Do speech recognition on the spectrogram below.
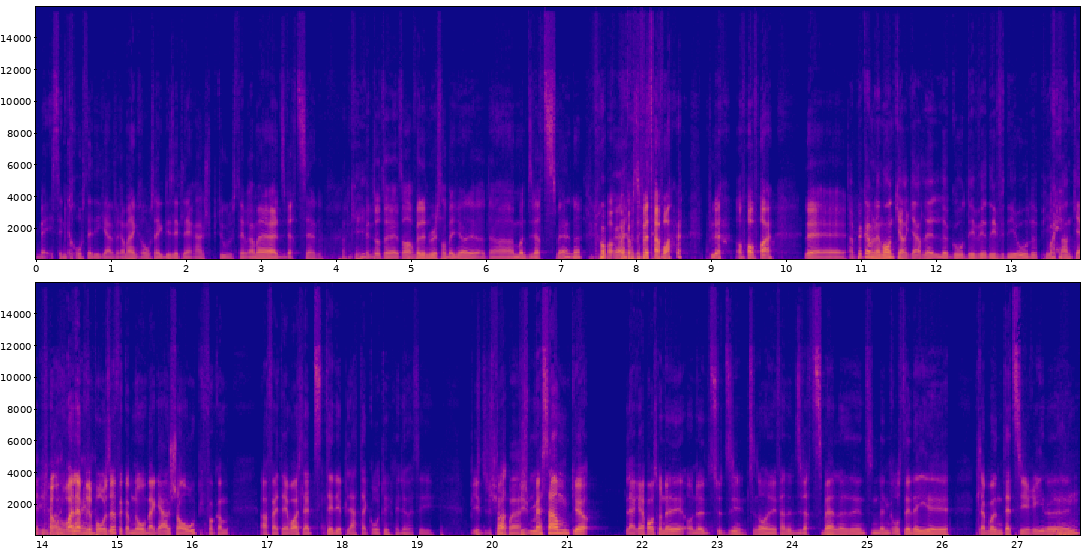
Ben, c'est une grosse télé, gars, vraiment grosse avec des éclairages et tout. C'était vraiment euh, divertissant. là. Ok. Puis nous autres, euh, on revenait de WrestleMania euh, en mode divertissement. Là. Je comprends. On, on s'est fait avoir. Puis là, on va voir le. Un peu comme le monde qui regarde le logo DVD vidéo, là, puis Oui. qu'il arrive dans on voit la préposée, fait comme nos bagages sont hauts, puis ils font comme. Ah, fait voir, c'est la petite télé plate à côté. Mais là, tu sais. Puis je, pense- puis je me semble que la réponse qu'on a, on a tout dit, tu sais, on est fan de divertissement, là. Tu mets une grosse télé, euh, clairement, on t'a tiré, là. Mhm.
